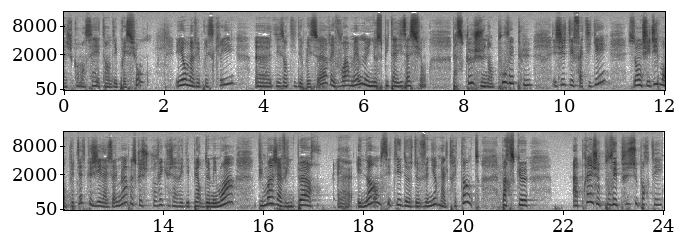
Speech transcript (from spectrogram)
Je commençais à être en dépression et on m'avait prescrit euh, des antidépresseurs et voire même une hospitalisation parce que je n'en pouvais plus. J'étais fatiguée, donc j'ai dit bon peut-être que j'ai l'Alzheimer parce que je trouvais que j'avais des pertes de mémoire. Puis moi j'avais une peur euh, énorme, c'était de devenir maltraitante parce que après je pouvais plus supporter.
